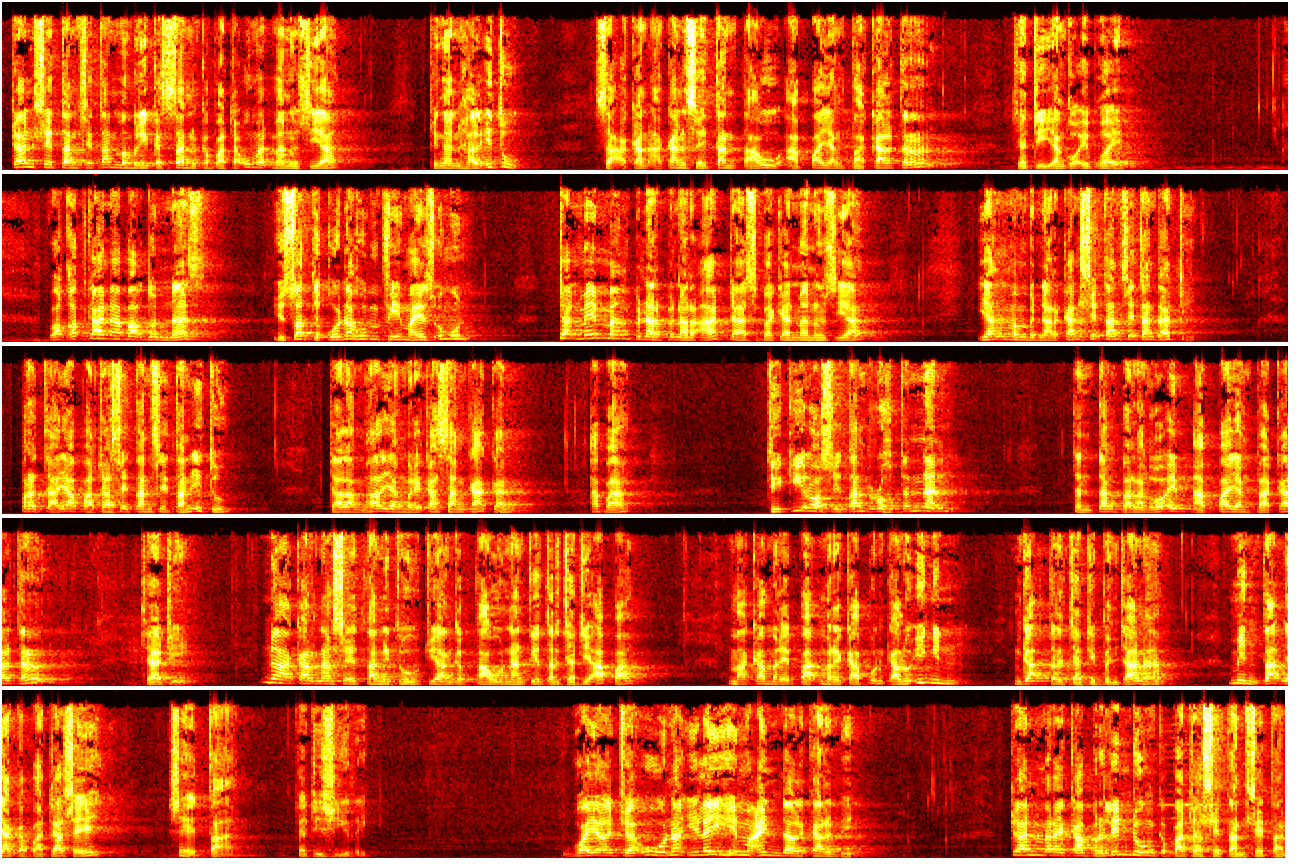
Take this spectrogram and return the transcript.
Dan setan-setan memberi kesan kepada umat manusia dengan hal itu. Seakan-akan setan tahu apa yang bakal terjadi yang goib-goib. Kana ba'dun nas yusaddiqunahum fi ma. Dan memang benar-benar ada sebagian manusia yang membenarkan setan-setan tadi percaya pada setan-setan itu dalam hal yang mereka sangkakan apa dikira setan roh tenan tentang barang goib apa yang bakal terjadi. Nah karena setan itu dianggap tahu nanti terjadi apa, maka mereka, mereka pun kalau ingin nggak terjadi bencana, mintanya kepada se, setan. Jadi syirik wa yalja'una ilaihim indal karbi. Dan mereka berlindung kepada setan-setan.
